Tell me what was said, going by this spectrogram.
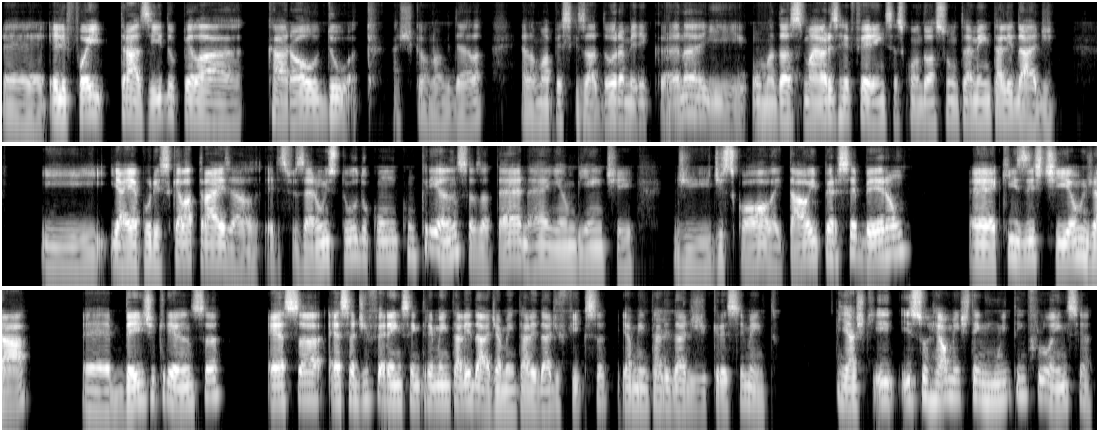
é, ele foi trazido pela Carol Dweck, acho que é o nome dela. Ela é uma pesquisadora americana e uma das maiores referências quando o assunto é mentalidade. E, e aí é por isso que ela traz, ela- eles fizeram um estudo com, com crianças até, né, em ambiente de, de escola e tal, e perceberam é, que existiam já, é, desde criança, essa, essa diferença entre mentalidade, a mentalidade fixa e a mentalidade de crescimento. E acho que isso realmente tem muita influência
